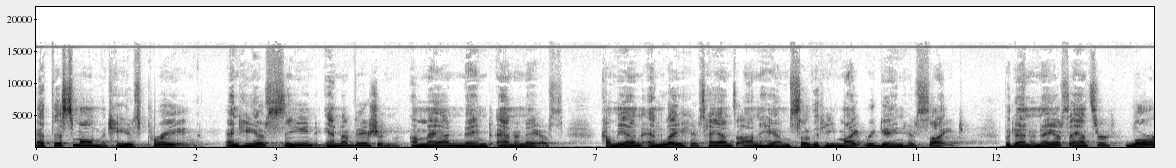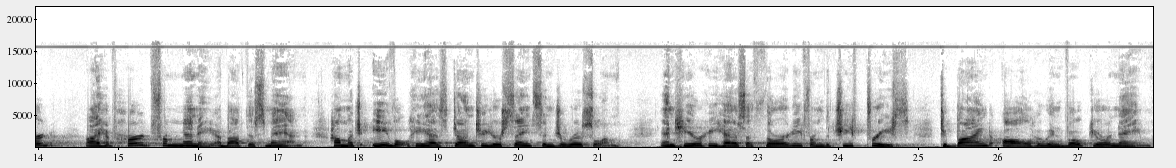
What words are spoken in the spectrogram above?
At this moment he is praying, and he has seen in a vision a man named Ananias come in and lay his hands on him so that he might regain his sight. But Ananias answered, Lord, I have heard from many about this man, how much evil he has done to your saints in Jerusalem. And here he has authority from the chief priests to bind all who invoke your name.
